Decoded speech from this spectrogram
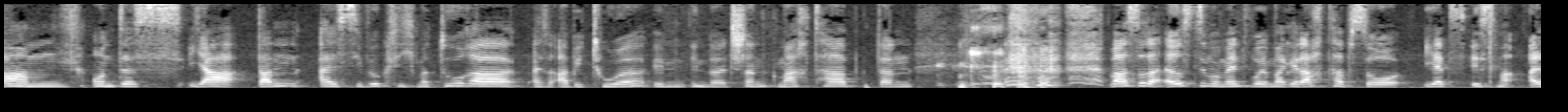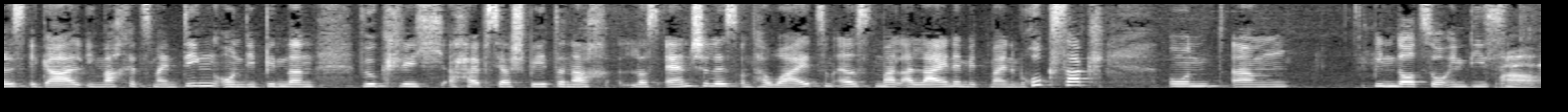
Ähm, und das, ja, dann, als ich wirklich Matura, also Abitur in, in Deutschland gemacht habe, dann war so der erste Moment, wo ich mir gedacht habe, so, jetzt ist mir alles egal, ich mache jetzt mein Ding. Und ich bin dann wirklich ein halbes Jahr später nach Los Angeles und Hawaii zum ersten Mal alleine mit meinem Rucksack. Und ähm, bin dort so in diesen wow.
